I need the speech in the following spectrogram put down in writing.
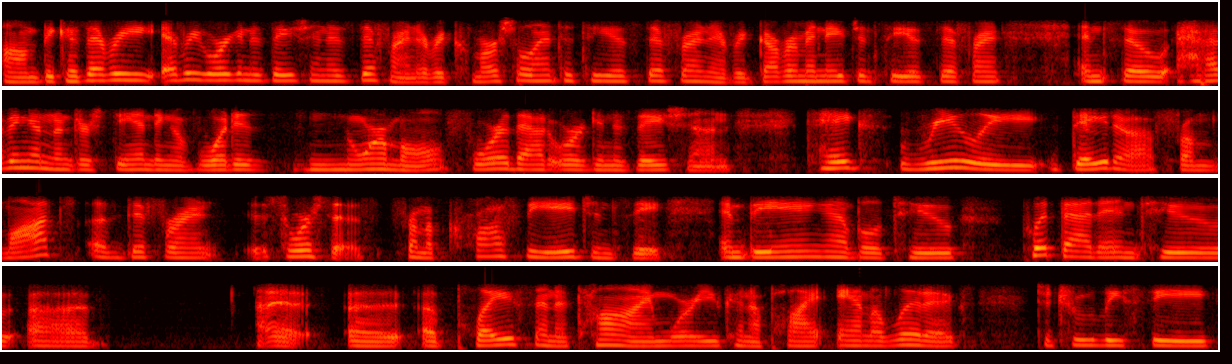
um, because every every organization is different, every commercial entity is different, every government agency is different, and so having an understanding of what is normal for that organization takes really data from lots of different sources from across the agency, and being able to put that into uh, a, a, a place and a time where you can apply analytics to truly see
